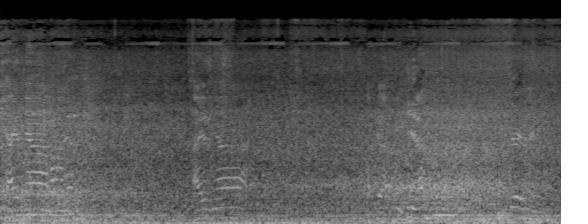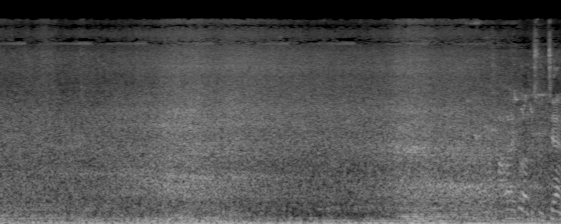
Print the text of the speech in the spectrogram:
Ini airnya apa namanya? Airnya agak tinggi ya. Gede ini. Masalah itu habis hujan.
